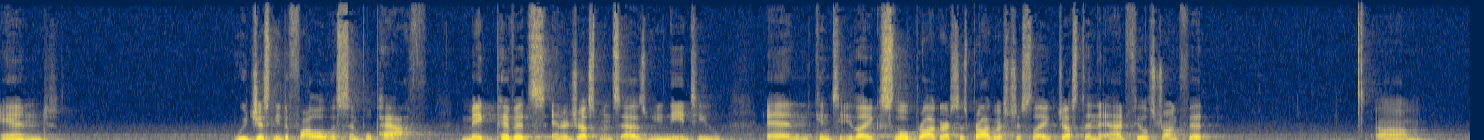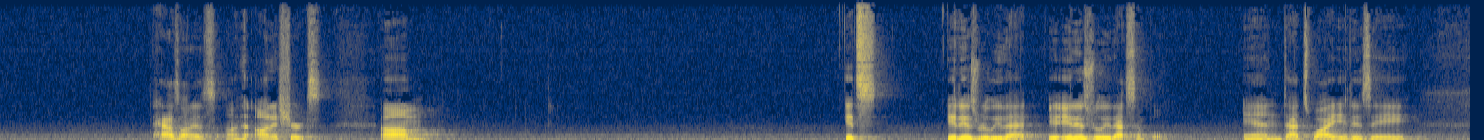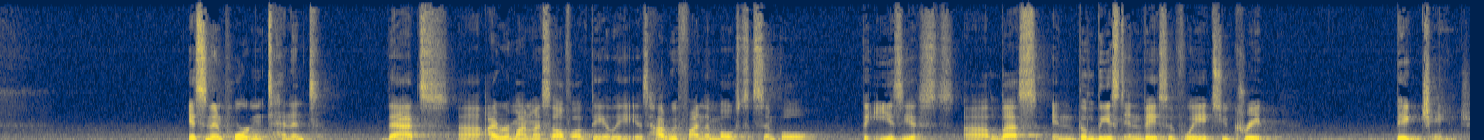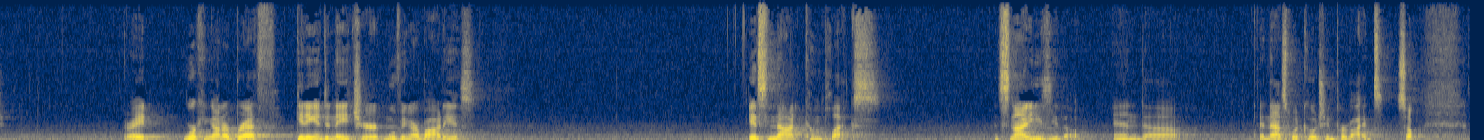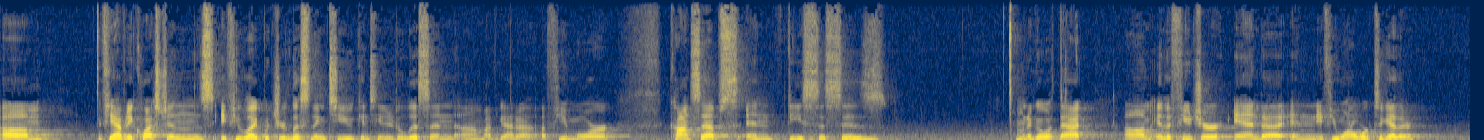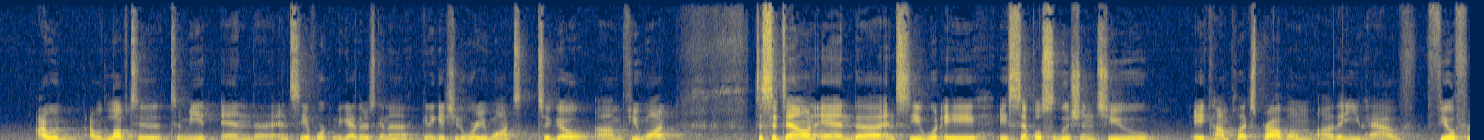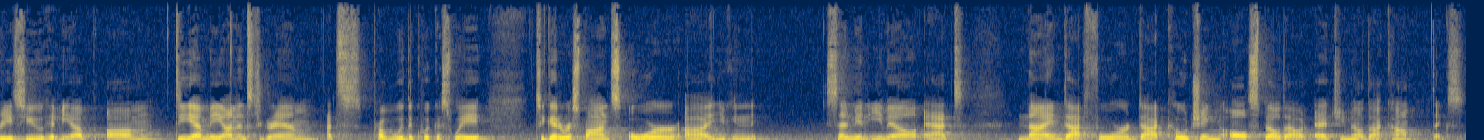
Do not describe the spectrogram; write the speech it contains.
And we just need to follow the simple path, make pivots and adjustments as we need to, and continue like slow progress is progress, just like Justin at Feel Strong Fit um, has on his on, on his shirts. Um, it's it is really that it, it is really that simple. And that's why it is a it's an important tenet that uh, i remind myself of daily is how do we find the most simple the easiest uh, less in the least invasive way to create big change right? Working on our breath getting into nature moving our bodies. It's not complex it's not easy though, and uh, and that's what coaching provides. So, um, if you have any questions, if you like what you're listening to, continue to listen. Um, I've got a, a, few more concepts and theses. I'm going to go with that um, in the future, and uh, and if you want to work together, I would I would love to to meet and uh, and see if working together is gonna gonna get you to where you want to go. Um, if you want to sit down and, uh, and see what a, a simple solution to a complex problem uh, that you have. Feel free to hit me up, um, DM me on Instagram. That's probably the quickest way to get a response, or uh, you can send me an email at 9.4.coaching, all spelled out, at gmail.com. Thanks.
